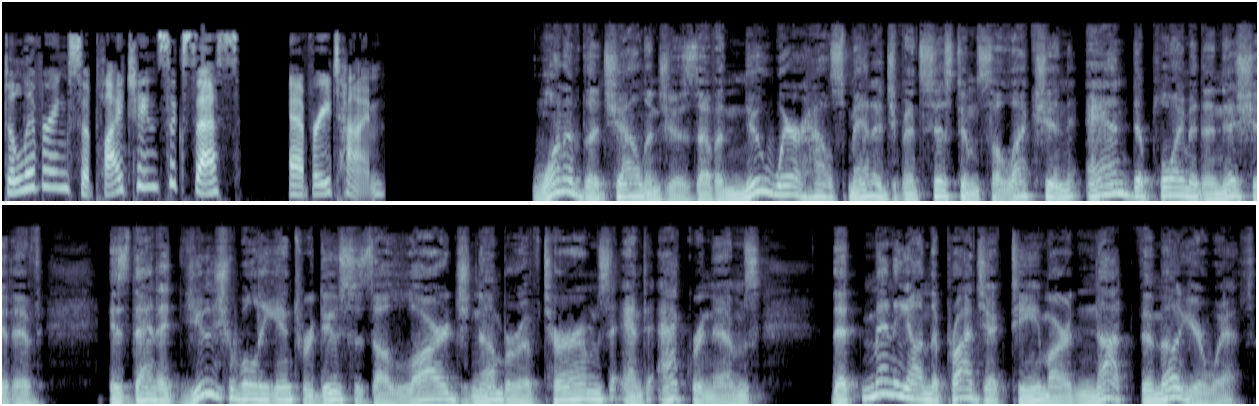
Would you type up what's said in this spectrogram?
delivering supply chain success every time. One of the challenges of a new warehouse management system selection and deployment initiative is that it usually introduces a large number of terms and acronyms that many on the project team are not familiar with.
